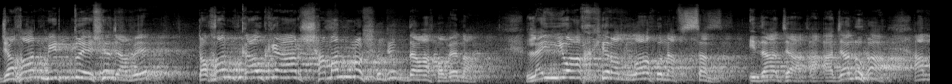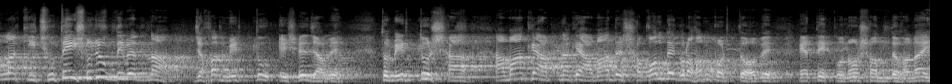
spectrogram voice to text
যখন মৃত্যু এসে যাবে, তখন কাউকে আর সামান্য সুযোগ দেওয়া হবে না। আল্লাহ কিছুতেই সুযোগ দিবেন না যখন মৃত্যু এসে যাবে। তো মৃত্যুর স্বাদ আমাকে, আপনাকে, আমাদের সকলকে গ্রহণ করতে হবে, এতে কোনো সন্দেহ নাই।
